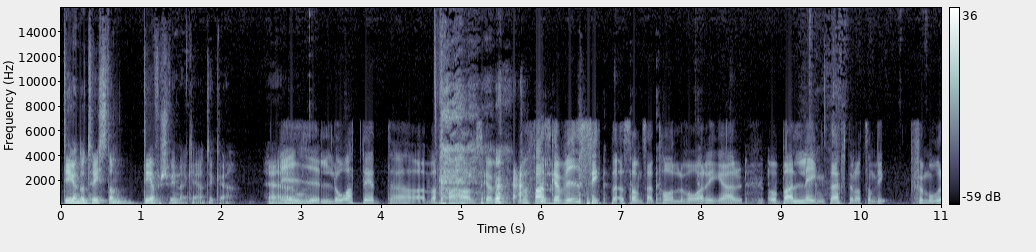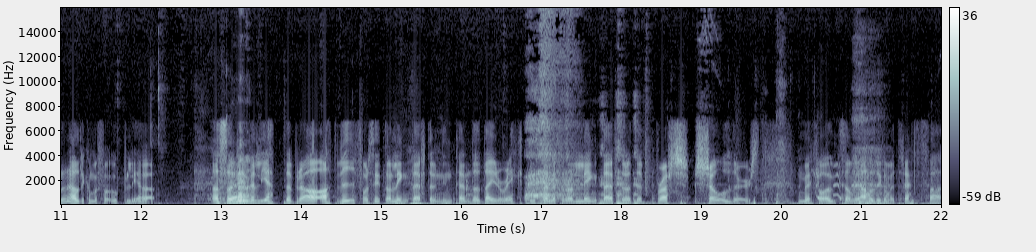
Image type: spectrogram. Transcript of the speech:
det är ändå trist om det försvinner kan jag tycka. Eh, Nej, låt det dö. Vad fan ska vi, vad fan ska vi sitta som så här 12-åringar och bara längta efter något som vi förmodligen aldrig kommer få uppleva? Alltså ja. det är väl jättebra att vi får sitta och längta efter en Nintendo Direct istället för att längta efter att typ brush shoulders med folk som vi aldrig kommer träffa.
